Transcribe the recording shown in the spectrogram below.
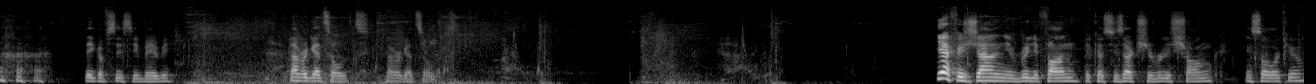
League of CC, baby. Never gets old. Never gets old. Yeah, Fish genuinely really fun because he's actually really strong in solo queue.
